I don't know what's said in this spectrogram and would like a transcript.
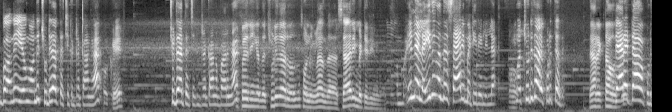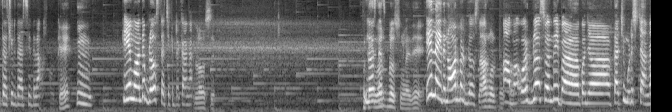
இப்போ வந்து இவங்க வந்து சுடிதார் தைச்சிக்கிட்டு இருக்காங்க. ஓகே சுடிதார் தைச்சிக்கிட்டு இருக்காங்க பாருங்க. இப்போ நீங்கள் இந்த சுடிதார் வந்து சொன்னீங்களா அந்த saree மெட்டீரியல். இல்ல இல்ல இது வந்து saree மெட்டீரியல் இல்ல. உங்க சுடிதார் கொடுத்தது. டேரெக்டாக வந்து டைரக்டா கொடுத்த சுடிதார்ஸ் இதெல்லாம். ஓகே ம். இவங்க வந்து ப்ளவுஸ் தைச்சிக்கிட்டு இருக்காங்க. ப்ளவுஸு இல்ல இது நார்மல் ப்ளவுஸ் ஆமா ஒரு ப்ளவுஸ் வந்து இப்ப கொஞ்சம் தச்சு முடிச்சிட்டாங்க.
